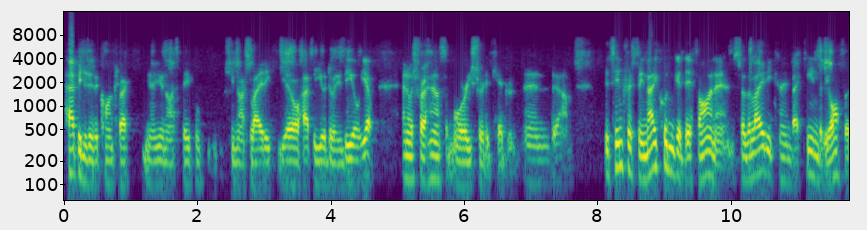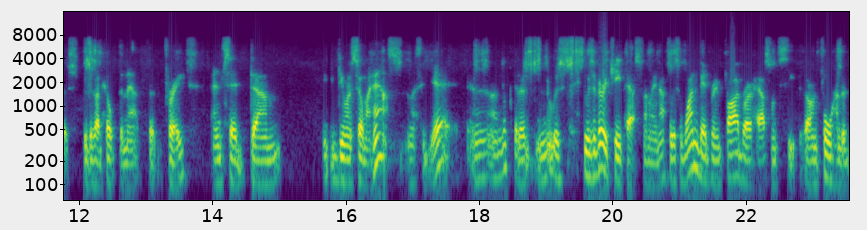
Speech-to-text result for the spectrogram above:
Happy to do the contract. You know, you're nice people. She's a nice lady. You're all happy. You're doing a deal. Yep." And it was for a house at Morey Street at Kedron. And um, it's interesting, they couldn't get their finance. So the lady came back into the office because I'd helped them out for free and said, um, do you want to sell my house? And I said, yeah. And I looked at it, and it was it was a very cheap house. Funnily enough, it was a one bedroom, fibro house on on 400.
